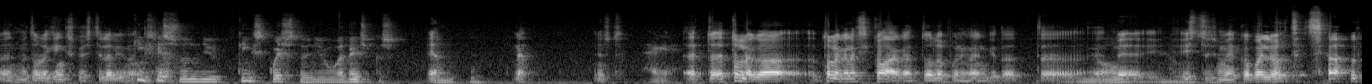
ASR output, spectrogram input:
et me tolle King's Questi läbi mängisime. King's Quest on ju, King's Quest on ju adventurekas. jah, jah, just. et, et tollega, tollega läks ikka aega, et too lõpuni mängida, et no., et me istusime ikka palju õhtuid seal.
